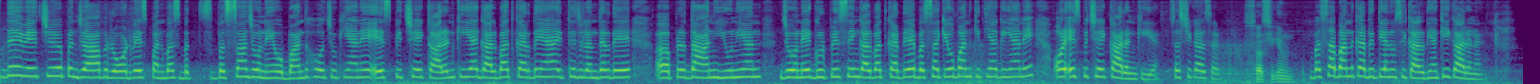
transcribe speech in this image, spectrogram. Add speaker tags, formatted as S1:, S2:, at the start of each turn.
S1: ਪੰਜਾਬ ਦੇ ਵਿੱਚ ਪੰਜਾਬ ਰੋਡਵੇਜ਼ ਪਨਬਸ ਬੱਸ- ਜੋ ਨੇ ਉਹ ਬੰਦ ਹੋ ਚੁੱਕੀਆਂ ਨੇ। ਇਸ ਪਿੱਛੇ ਕਾਰਨ ਕੀ ਹੈ? ਗੱਲਬਾਤ ਕਰਦੇ ਆ ਇੱਥੇ ਜਲੰਧਰ ਦੇ ਪ੍ਰਧਾਨ ਯੂਨੀਅਨ ਜੋ ਨੇ ਗੁਰਪ੍ਰੀਤ ਸਿੰਘ ਗੱਲਬਾਤ ਕਰਦੇ ਆ। ਬੱਸਾਂ ਕਿਉਂ ਬੰਦ ਕੀਤੀਆਂ ਗਈਆਂ ਨੇ ਔਰ ਇਸ ਪਿੱਛੇ ਕਾਰਨ ਕੀ ਹੈ? ਸਤਿ ਸ਼੍ਰੀ ਅਕਾਲ ਸਰ।
S2: ਸਤਿ ਸ਼੍ਰੀ ਅਕਾਲ।
S1: ਬੱਸਾਂ ਬੰਦ ਕਰ ਦਿੱਤੀਆਂ ਤੁਸੀਂ ਕੱਲ੍ਹ ਦੀਆਂ। ਕੀ ਕਾਰਨ ਹੈ?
